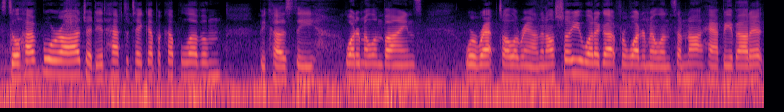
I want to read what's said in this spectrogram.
Still have borage. I did have to take up a couple of them because the watermelon vines were wrapped all around. And I'll show you what I got for watermelons. I'm not happy about it,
